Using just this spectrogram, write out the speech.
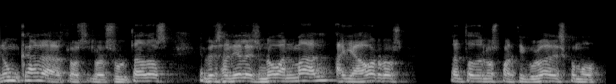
nunca, los, los, resultados empresariales no van mal, hay ahorros tanto de los particulares como,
